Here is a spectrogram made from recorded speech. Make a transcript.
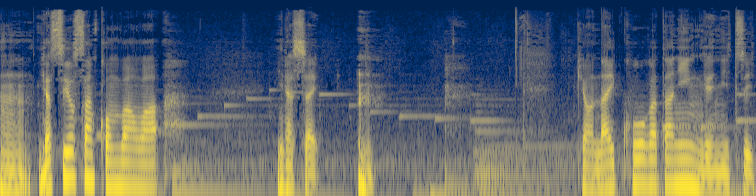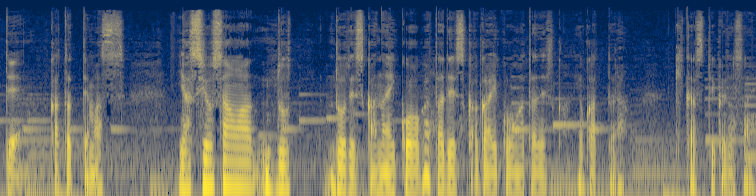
うん。安代さんこんばんは。いらっしゃい。今日は内向型人間について語ってます安代さんはどどうですか？内向型ですか？外向型ですか？よかったら聞かせてください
